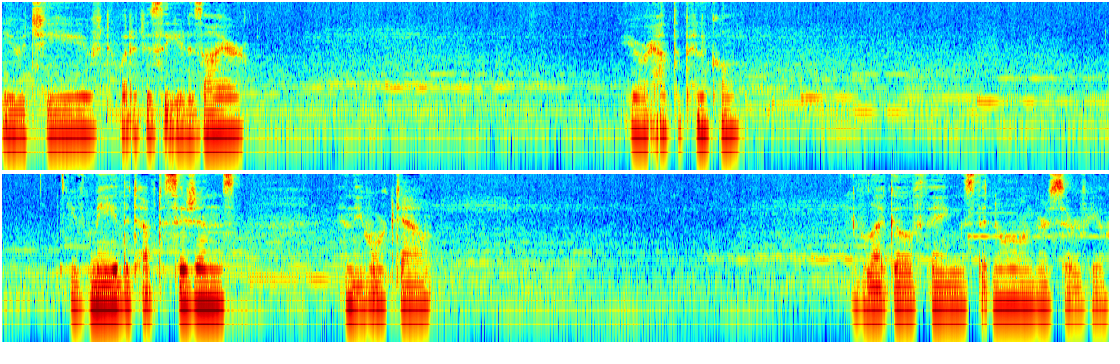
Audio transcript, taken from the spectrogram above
You've achieved what it is that you desire. You're at the pinnacle. You've made the tough decisions and they've worked out. You've let go of things that no longer serve you.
